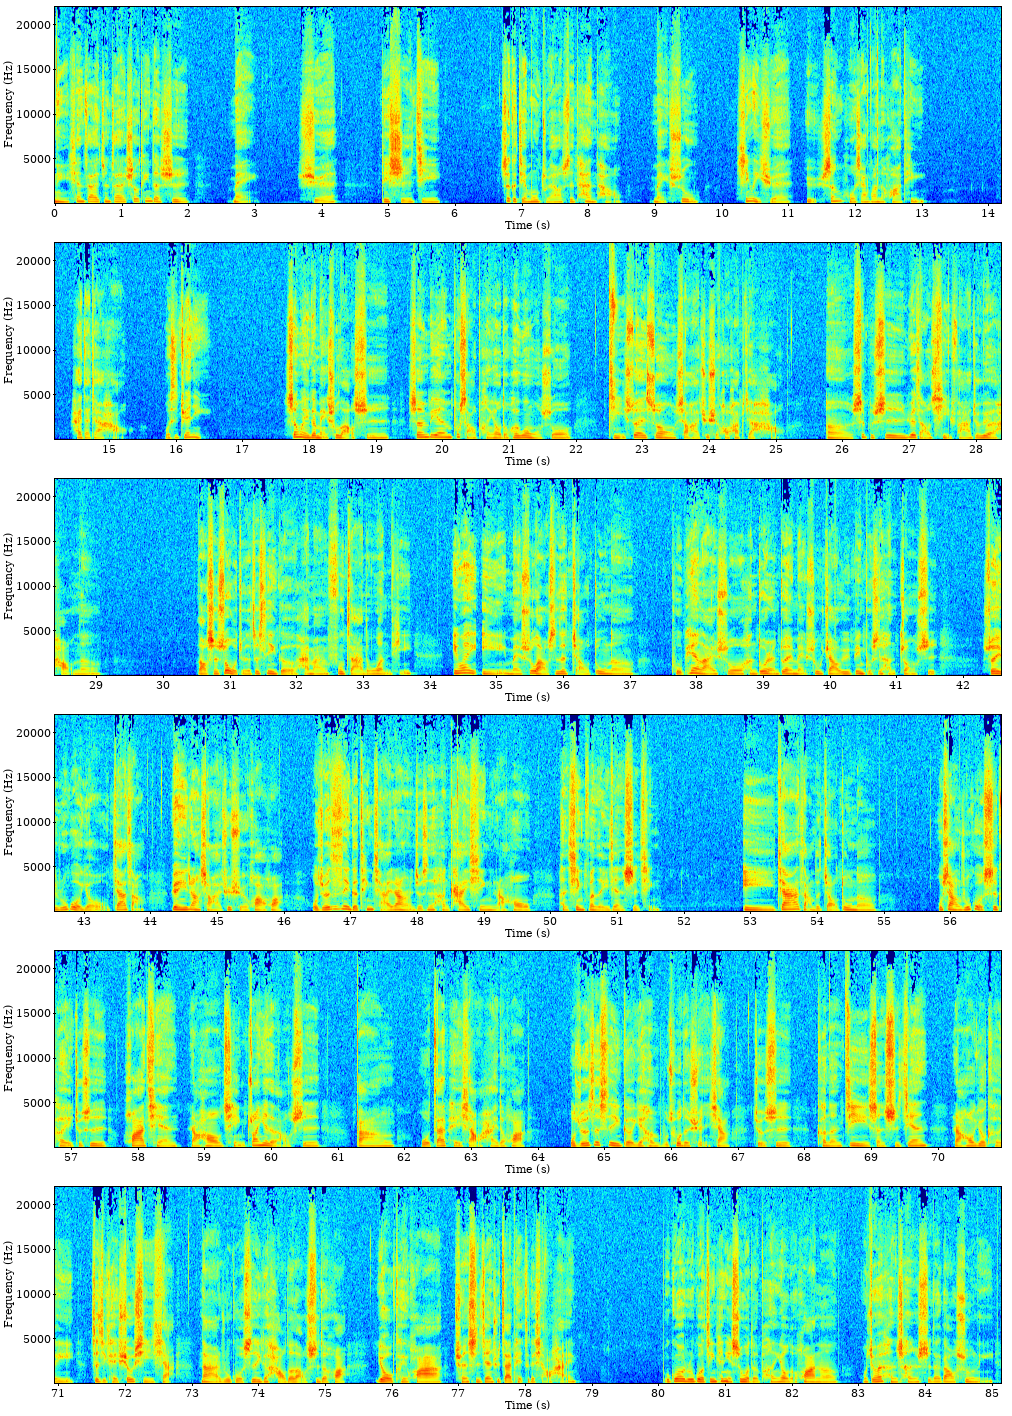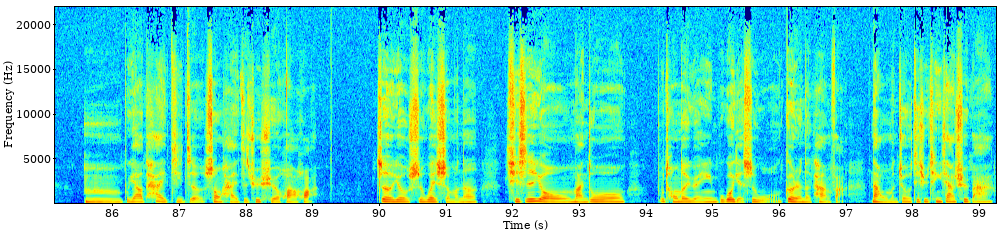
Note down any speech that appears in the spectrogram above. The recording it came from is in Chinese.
你现在正在收听的是《美学》第十集。这个节目主要是探讨美术、心理学与生活相关的话题。嗨，大家好，我是 Jenny。身为一个美术老师，身边不少朋友都会问我说：“几岁送小孩去学画画比较好？嗯，是不是越早启发就越好呢？”老实说，我觉得这是一个还蛮复杂的问题，因为以美术老师的角度呢，普遍来说，很多人对美术教育并不是很重视，所以如果有家长愿意让小孩去学画画，我觉得这是一个听起来让人就是很开心，然后很兴奋的一件事情。以家长的角度呢，我想如果是可以，就是花钱。然后请专业的老师帮我栽培小孩的话，我觉得这是一个也很不错的选项，就是可能既省时间，然后又可以自己可以休息一下。那如果是一个好的老师的话，又可以花全时间去栽培这个小孩。不过，如果今天你是我的朋友的话呢，我就会很诚实的告诉你。嗯，不要太急着送孩子去学画画，这又是为什么呢？其实有蛮多不同的原因，不过也是我个人的看法。那我们就继续听下去吧。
